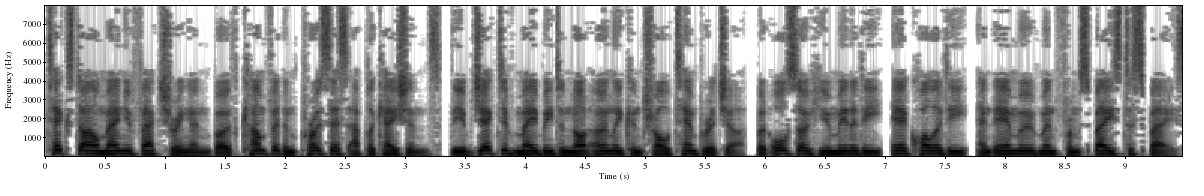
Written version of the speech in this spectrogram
textile manufacturing and both comfort and process applications, the objective may be to not only control temperature, but also humidity, air quality, and air movement from space to space.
